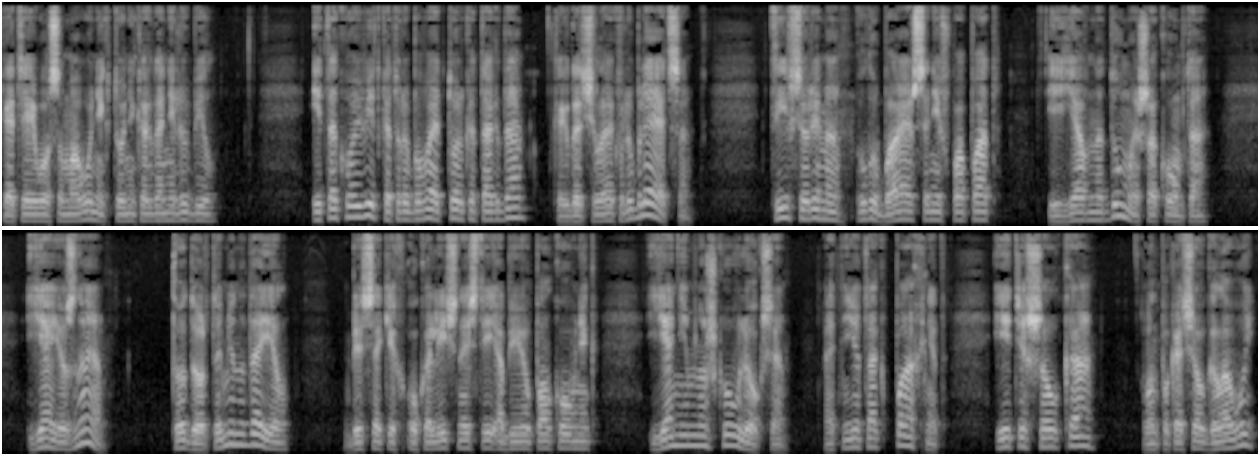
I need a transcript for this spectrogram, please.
хотя его самого никто никогда не любил. И такой вид, который бывает только тогда, когда человек влюбляется. Ты все время улыбаешься не в попад и явно думаешь о ком-то. Я ее знаю? Тодор, ты мне надоел без всяких околичностей объявил полковник. Я немножко увлекся. От нее так пахнет. И эти шелка... Он покачал головой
